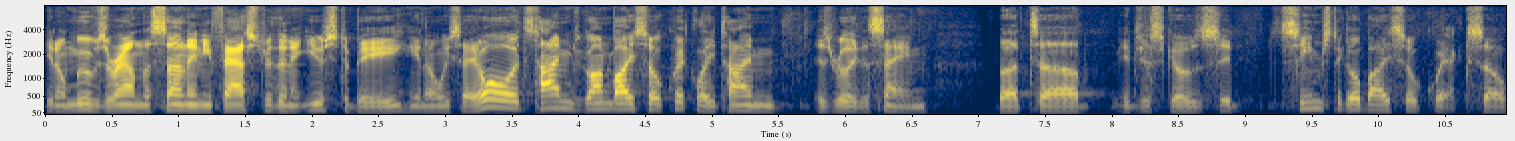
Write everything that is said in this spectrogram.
you know moves around the sun any faster than it used to be you know we say oh it's time's gone by so quickly time is really the same, but uh, it just goes, it seems to go by so quick. So,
